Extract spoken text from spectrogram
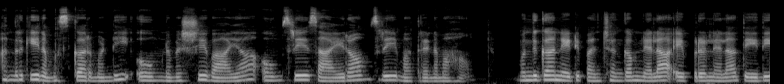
అందరికీ నమస్కారం అండి. ఓం నమ శివాయ. ఓం శ్రీ సాయిరాం శ్రీ మాత్ర నమ. ముందుగా నేటి పంచాంగం నెల ఏప్రిల్ నెల తేదీ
